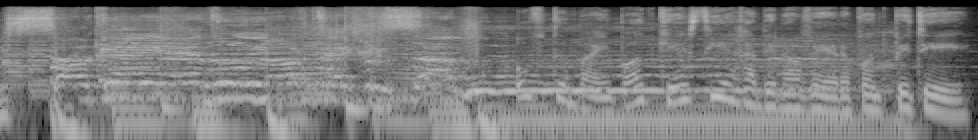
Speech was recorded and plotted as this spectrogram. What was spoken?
Só quem é do norte é que sabe. Ouve também o podcast e a.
